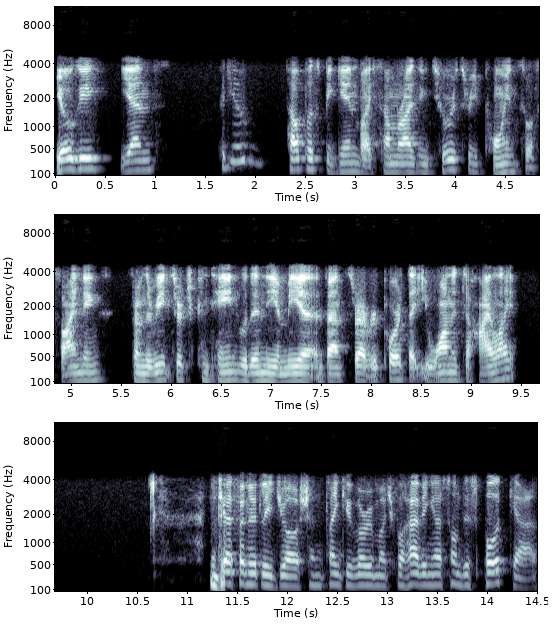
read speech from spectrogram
Yogi, Jens, could you help us begin by summarizing two or three points or findings from the research contained within the EMEA Advanced Threat Report that you wanted to highlight? Definitely, Josh, and thank you very much for having us on this podcast.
